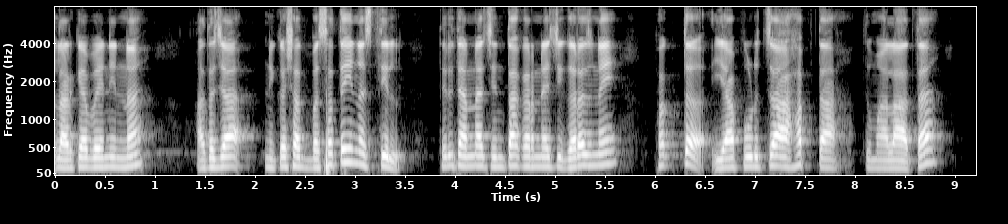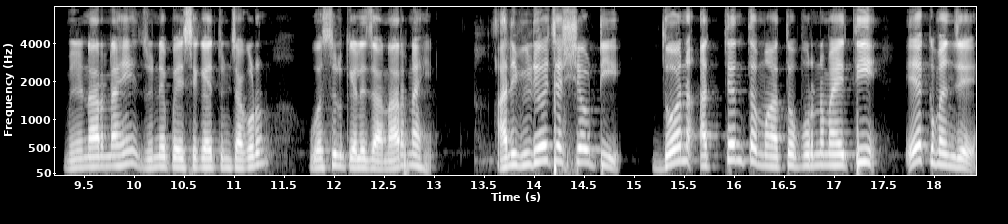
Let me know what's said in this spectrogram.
लाडक्या बहिणींना आता ज्या निकषात बसतही नसतील तरी त्यांना चिंता करण्याची गरज नाही. फक्त यापुढचा हप्ता तुम्हाला आता मिळणार नाही. जुने पैसे काही तुमच्याकडून वसूल केले जाणार नाही. आणि व्हिडिओच्या शेवटी दोन अत्यंत महत्त्वपूर्ण माहिती एक म्हणजे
